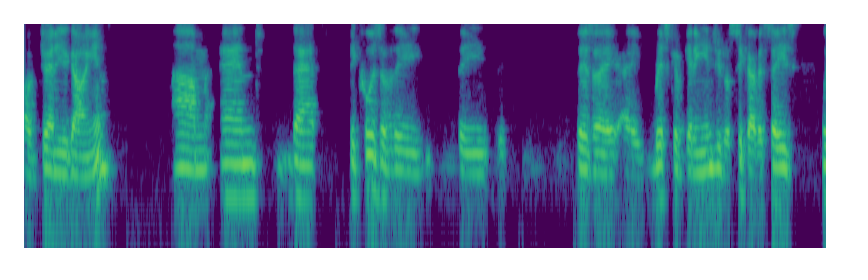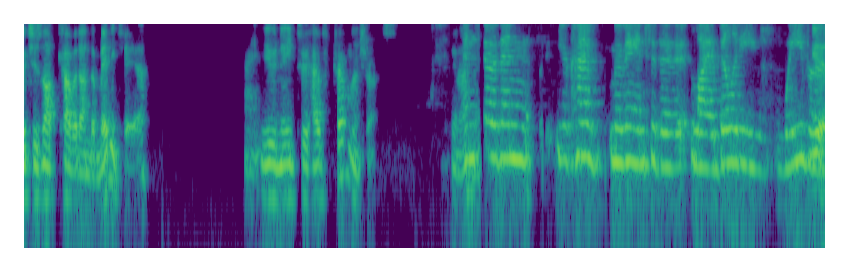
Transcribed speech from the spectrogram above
of journey you're going in, um, and that because of the the there's a, a risk of getting injured or sick overseas, which is not covered under Medicare, Right. you need to have travel insurance. You know, And so then you're kind of moving into the liability waiver Yeah.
